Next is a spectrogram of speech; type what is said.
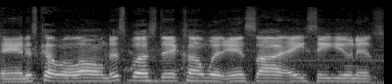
And it's coming along. This bus did come with inside AC units.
